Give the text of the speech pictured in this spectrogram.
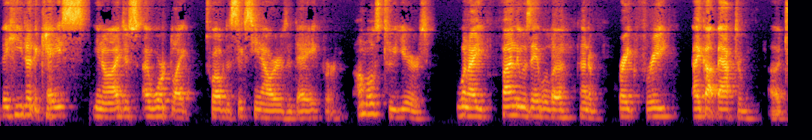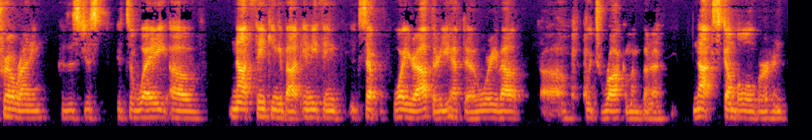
the heat of the case, you know, I just I worked like 12 to 16 hours a day for almost two years. When I finally was able to kind of break free, I got back to uh, trail running because it's just, it's a way of not thinking about anything except while you're out there. You have to worry about uh, which rock am I going to not stumble over and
